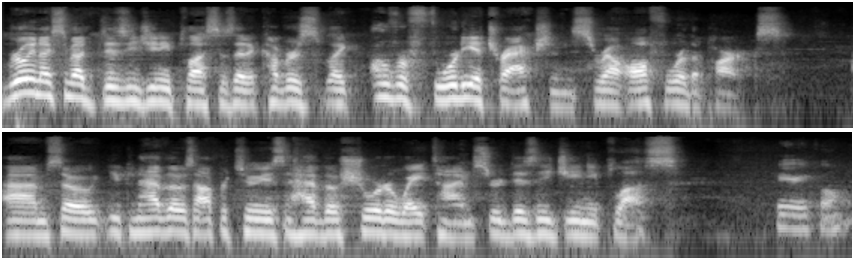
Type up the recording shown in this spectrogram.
Really nice thing about Disney Genie Plus is that it covers like over 40 attractions throughout all four of the parks. Um, so you can have those opportunities to have those shorter wait times through Disney Genie Plus. Very cool.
